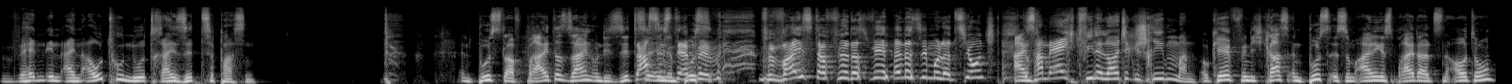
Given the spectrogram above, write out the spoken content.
wenn in ein Auto nur drei Sitze passen? Ein Bus darf breiter sein und die Sitze Das in ist dem der Bus. Be Beweis dafür, dass wir in einer Simulation stehen. Ein- Das haben echt viele Leute geschrieben, Mann. Okay, finde ich krass. Ein Bus ist um einiges breiter als ein Auto.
